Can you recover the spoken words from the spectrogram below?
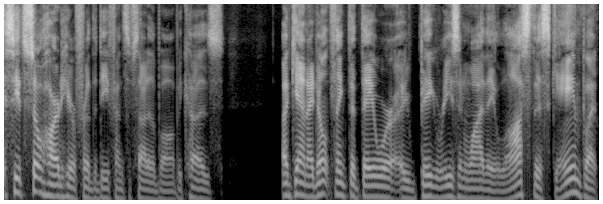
See, it's so hard here for the defensive side of the ball because, again, I don't think that they were a big reason why they lost this game, but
